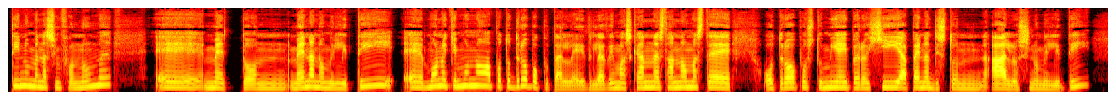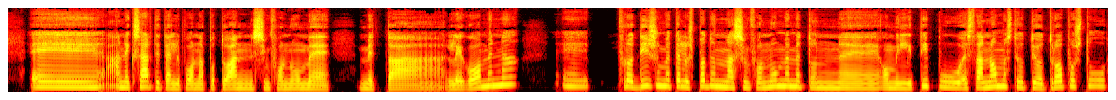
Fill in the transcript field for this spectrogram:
τίνουμε να συμφωνούμε ε, με, τον, με έναν ομιλητή ε, μόνο και μόνο από τον τρόπο που τα λέει. Δηλαδή μας κάνει να αισθανόμαστε ο τρόπος του μία υπεροχή απέναντι στον άλλο συνομιλητή. Ε, ανεξάρτητα λοιπόν από το αν συμφωνούμε με τα λεγόμενα, ε, φροντίζουμε τέλος πάντων να συμφωνούμε με τον ε, ομιλητή που αισθανόμαστε ότι ο τρόπος του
